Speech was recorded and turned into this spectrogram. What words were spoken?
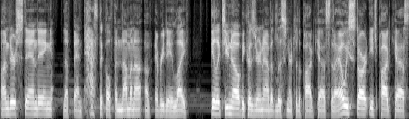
understanding the fantastical phenomena of everyday life. Felix, you know, because you're an avid listener to the podcast, that I always start each podcast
